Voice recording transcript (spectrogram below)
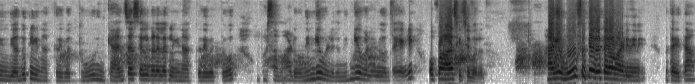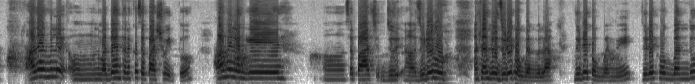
ನಿಂದು ಅದು ಕ್ಲೀನ್ ಆಗ್ತದೆ ಇವತ್ತು, ನಿನ್ ಕ್ಯಾನ್ಸರ್ ಸೆಲ್ಗಳೆಲ್ಲ ಕ್ಲೀನ್ ಆಗ್ತದೆ ಇವತ್ತು. ಉಪವಾಸ ಮಾಡು. ನಿನ್ಗೆ ಒಳ್ಳೇದು ನಿನ್ಗೆ ಒಳ್ಳೇದು ಅಂತ ಹೇಳಿ ಉಪವಾಸ ಈಚೆ ಬರೋದು. ಹಾಗೆ ಮೂರ್ ಸತಿ ಅದೇ ತರ ಮಾಡಿದೀನಿ ಗೊತ್ತಾಯ್ತಾ? ಅದಾದ್ಮೇಲೆ ಮಧ್ಯಾಹ್ನ ತನಕ ಸ್ವಲ್ಪ ಹಶು ಇತ್ತು. ಆಮೇಲೆ ನಂಗೆ ಸ್ವಲ್ಪ ಆಚೆ ಜುಡಿಯೋ ಹೋಗ್ ಅದಾದ್ಮೇಲೆ ಜುಡಿಯಕ್ ಹೋಗಿ ಬಂದ್ವಲ್ಲ? ಜುಡಿಯಕ್ ಹೋಗಿ ಬಂದ್ವಿ. ಜುಡಿಯಕ್ ಹೋಗಿ ಬಂದು,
